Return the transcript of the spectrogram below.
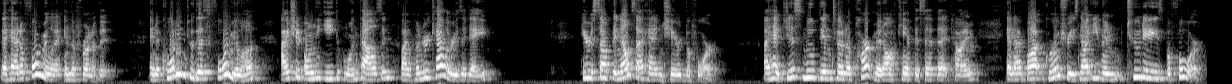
that had a formula in the front of it, and according to this formula, I should only eat 1,500 calories a day. Here's something else I hadn't shared before. I had just moved into an apartment off campus at that time, and I bought groceries not even two days before.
